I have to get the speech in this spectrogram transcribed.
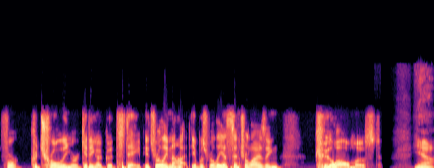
for controlling or getting a good state. It's really not. It was really a centralizing coup almost yeah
